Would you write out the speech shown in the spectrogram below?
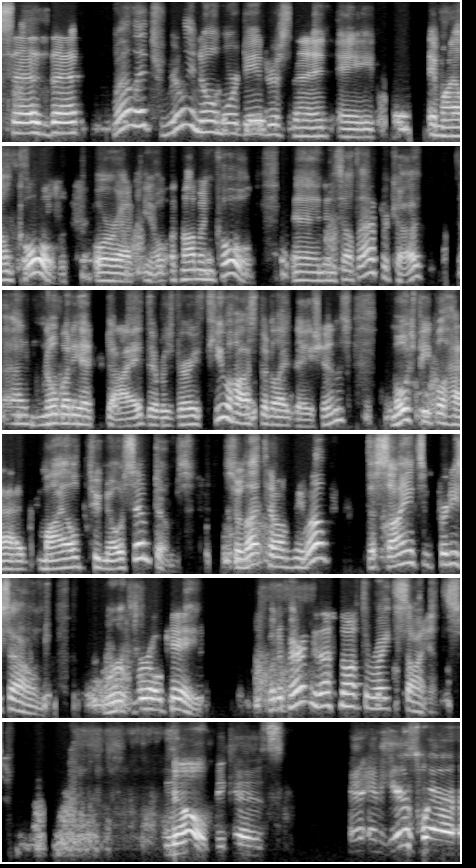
says that well, it's really no more dangerous than a a mild cold or a, you know a common cold. And in South Africa, uh, nobody had died. There was very few hospitalizations. Most people had mild to no symptoms. So that tells me, well, the science is pretty sound. We're we're okay. But apparently, that's not the right science. No, because and, and here's where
